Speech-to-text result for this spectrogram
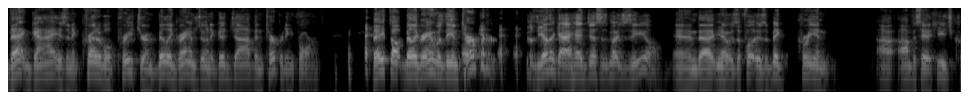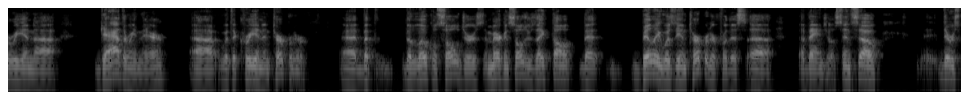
that guy is an incredible preacher, and Billy Graham's doing a good job interpreting for him." they thought Billy Graham was the interpreter because the other guy had just as much zeal, and uh, you know it was a full, it was a big Korean, uh, obviously a huge Korean uh, gathering there uh, with a Korean interpreter. Uh, but the local soldiers, American soldiers, they thought that Billy was the interpreter for this uh, evangelist, and so there was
